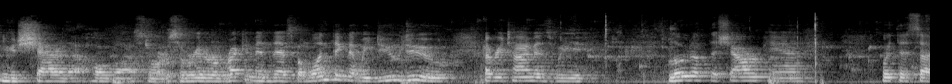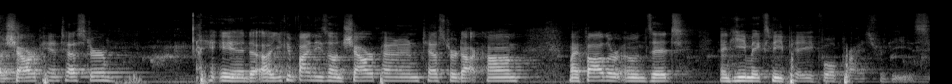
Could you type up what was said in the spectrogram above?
You could shatter that whole glass door. So we're gonna recommend this, but one thing that we do do every time is we load up the shower pan with this uh, shower pan tester. And uh, you can find these on showerpantester.com. My father owns it and he makes me pay full price for these.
